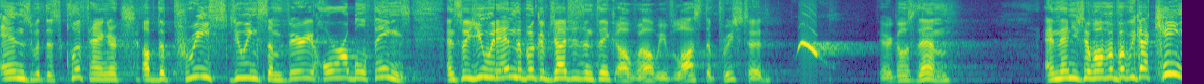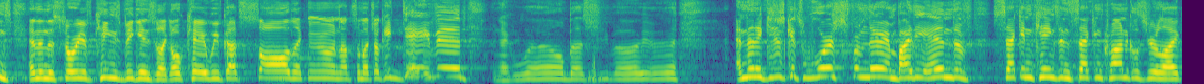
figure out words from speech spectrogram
ends with this cliffhanger of the priests doing some very horrible things. And so you would end the book of Judges and think, oh, well, we've lost the priesthood. There goes them. And then you say, well, but we got kings. And then the story of kings begins. You're like, okay, we've got Saul. Like, oh, not so much. Okay, David. And like, well, Bathsheba. Yeah. And then it just gets worse from there. And by the end of Second Kings and Second Chronicles, you're like,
